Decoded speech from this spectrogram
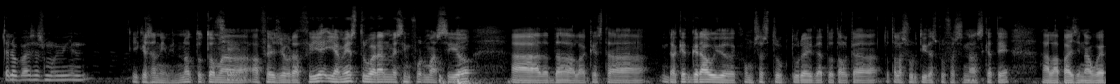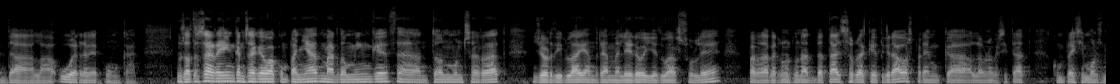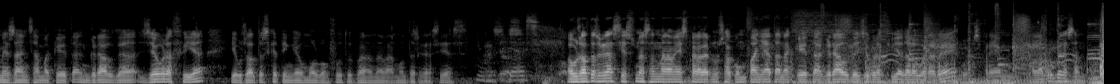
te lo pasas muy bien i que s'animin, no? Tothom sí. a, a fer geografia i a més trobaran més informació uh, d'aquest grau i de com s'estructura i de tot el que, totes les sortides professionals que té a la pàgina web de la urb.cat. Nosaltres agraïm que ens hagueu acompanyat Marc Domínguez, Anton Montserrat, Jordi Blai, Andrea Melero i Eduard Soler per haver-nos donat detalls sobre aquest grau. Esperem que la universitat compleixi molts més anys amb aquest grau de geografia i a vosaltres que tingueu molt bon futur per endavant. Moltes gràcies. Gràcies. A vosaltres gràcies una setmana més per haver-nos acompanyat en aquest grau de geografia de la URB. Us esperem a la propera setmana.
